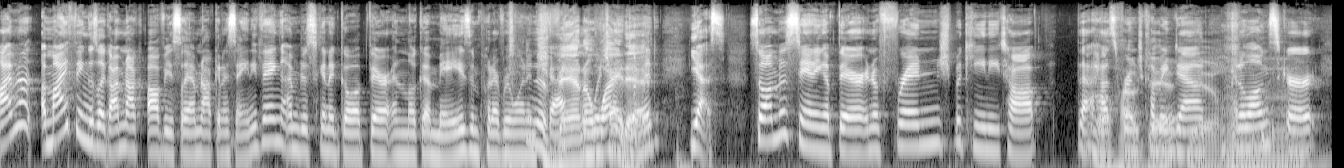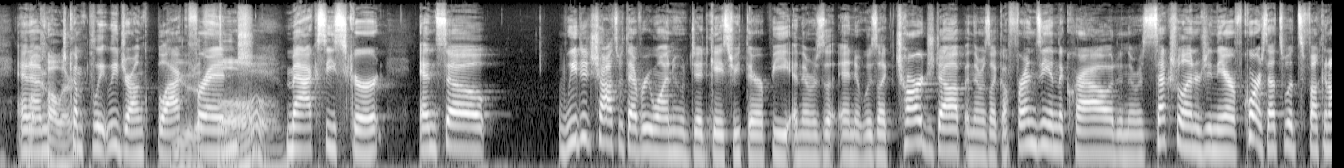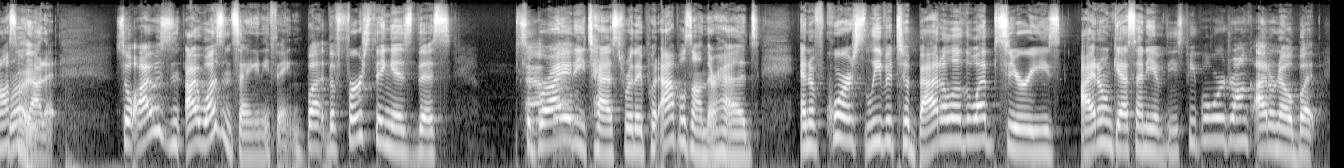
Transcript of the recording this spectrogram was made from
I'm not. My thing is like I'm not. Obviously, I'm not going to say anything. I'm just going to go up there and look amazed and put everyone in Gonna check, Vanna which White I it. did. Yes. So I'm just standing up there in a fringe bikini top that has fringe coming down you. and a long skirt, and What I'm color? completely drunk, black Beautiful. fringe, Oh. maxi skirt, and so we did shots with everyone who did gay street therapy and there was and it was like charged up and there was like a frenzy in the crowd and there was sexual energy in the air of course that's what's fucking awesome Right. about it so i was i wasn't saying anything but the first thing is this sobriety Apple. test where they put apples on their heads and of course leave it to battle of the web series i don't guess any of these people were drunk i don't know but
